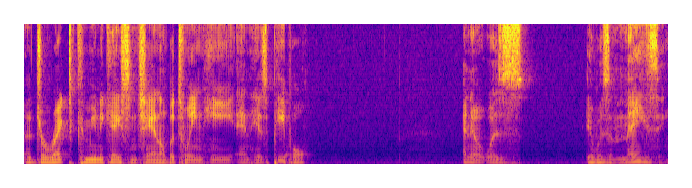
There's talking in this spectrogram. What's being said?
a direct communication channel between he and his people. And it was it was amazing.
